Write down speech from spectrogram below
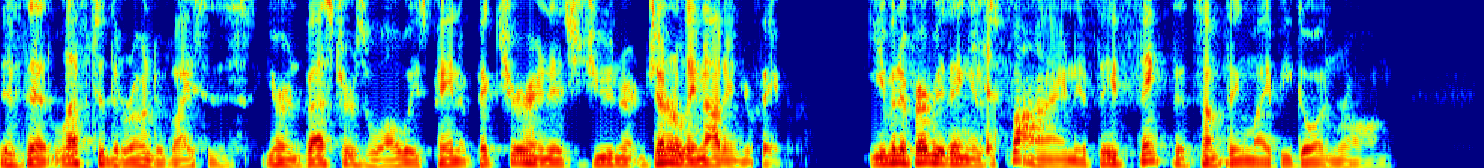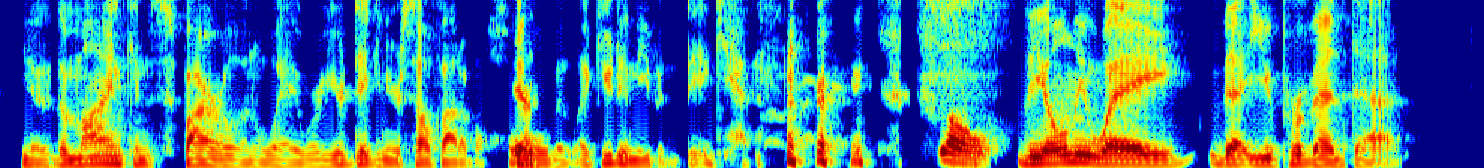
is that left to their own devices your investors will always paint a picture and it's generally not in your favor even if everything is fine, if they think that something might be going wrong, you know, the mind can spiral in a way where you're digging yourself out of a hole yeah. that like you didn't even dig yet. well, the only way that you prevent that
